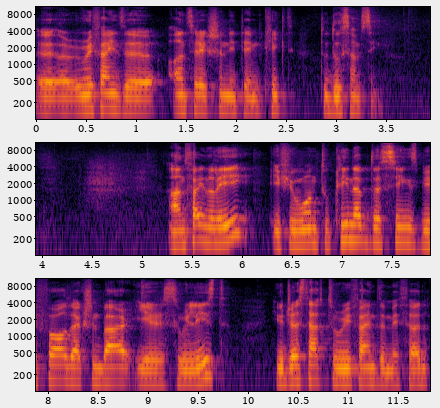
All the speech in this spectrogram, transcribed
uh, refine the onSelection item clicked to do something. And finally, if you want to clean up the things before the action bar is released, you just have to refine the method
